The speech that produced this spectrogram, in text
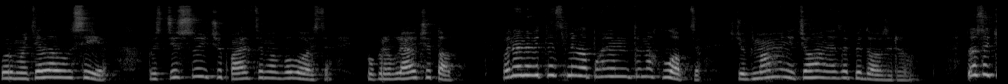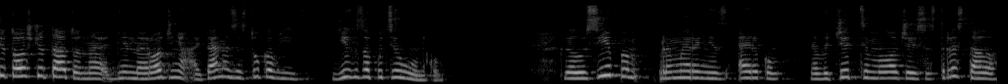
бурмотіла Лусія, розтішуючи пальцями волосся і поправляючи топ. Вона навіть не сміла поглянути на хлопця, щоб мама нічого не запідозрила. Досить у того, що тато на дні народження Айтана застукав їх за поцілунком. Для Лусії примирення з Ериком на вечірці молодшої сестри стало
